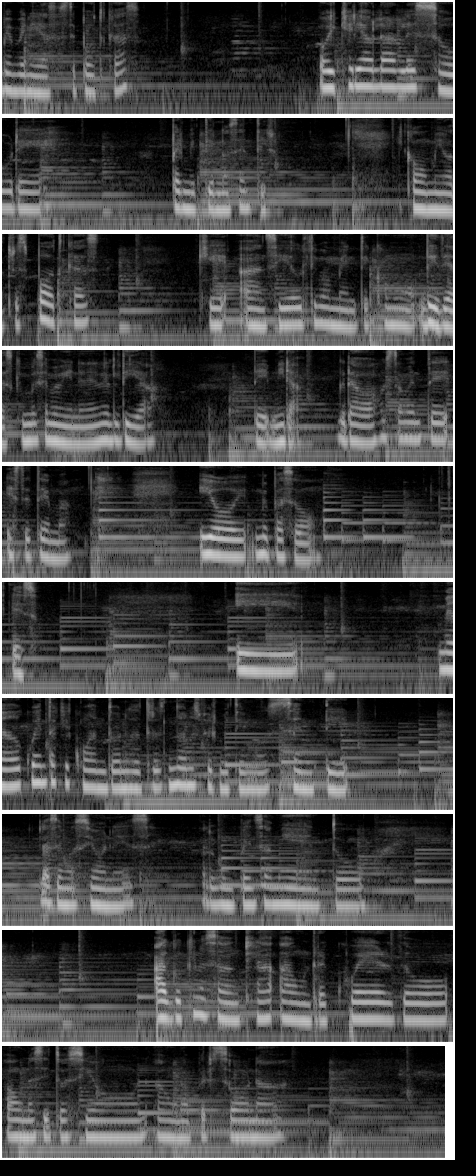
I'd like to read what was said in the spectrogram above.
bienvenidas a este podcast. Hoy quería hablarles sobre permitirnos sentir. Y como mis otros podcasts que han sido últimamente como de ideas que se me vienen en el día, de mira, graba justamente este tema. Y hoy me pasó eso. Y me he dado cuenta que cuando nosotros no nos permitimos sentir las emociones, algún pensamiento, algo que nos ancla a un recuerdo, a una situación, a una persona,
